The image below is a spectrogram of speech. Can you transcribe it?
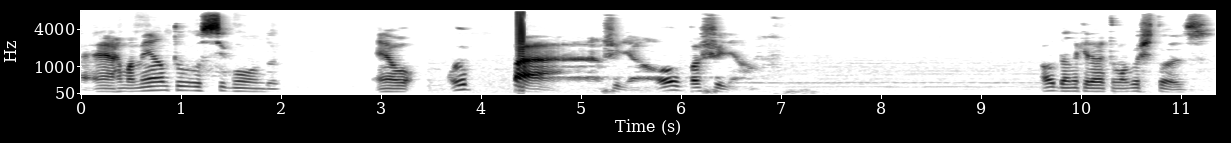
é, armamento. O segundo é o. Opa, filhão, opa, filhão. Olha o dano que ele vai tomar gostoso.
